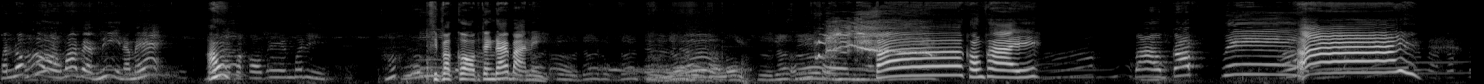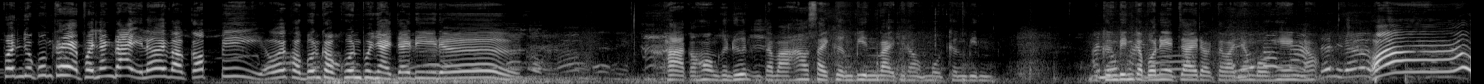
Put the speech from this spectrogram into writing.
พัดลมก็ออกมาแบบนี้นะแม่เอ้าประกอบเองบ่ดีสิประกอบจังได้บาดนี่ป้าของไผเปล่าก๊อ ปปี้อ้ายเพิ่นอยู่กรุงเทพเพิ่นยังได้เลยว่าก๊อปปี้โอ้ยขอบคุญขอบคุณผู้ใหญ่ใจดีเด้อพากับห้องขึ้นขึ้นแต่ว่าเฮาใส่เครื่องบินไว้พี่น้องโหมดเครื่องบินโหมดเครื่องบินกับโบแน่ใจดอกแต่ว่ายังบ่แห้งเนาะเด้อนี่เด้อว้าว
